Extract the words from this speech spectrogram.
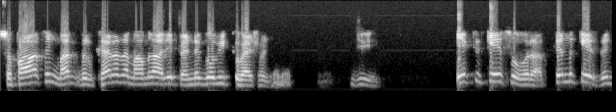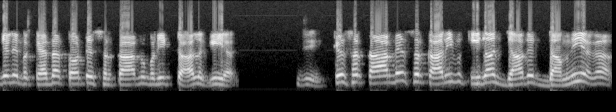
ਸੁਪਾਲ ਸਿੰਘ ਮਨ ਖਹਿਰਾ ਦਾ ਮਾਮਲਾ ਅਜੇ ਪੈਂਡਿੰਗ ਉਹ ਵੀ ਕੁਐਸ਼ ਹੋ ਜਾਣਾ। ਜੀ। ਇੱਕ ਕੇਸ ਹੋਰ ਆ ਤਿੰਨ ਕੇਸ ਨੇ ਜਿਹੜੇ ਬਕਾਇਦਾ ਤੌਰ ਤੇ ਸਰਕਾਰ ਨੂੰ ਬੜੀ ਢਾਹ ਲੱਗੀ ਆ। ਜੀ। ਕਿ ਸਰਕਾਰ ਦੇ ਸਰਕਾਰੀ ਵਕੀਲਾਂ ਜਾਂ ਦੇ ਦਮ ਨਹੀਂ ਹੈਗਾ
